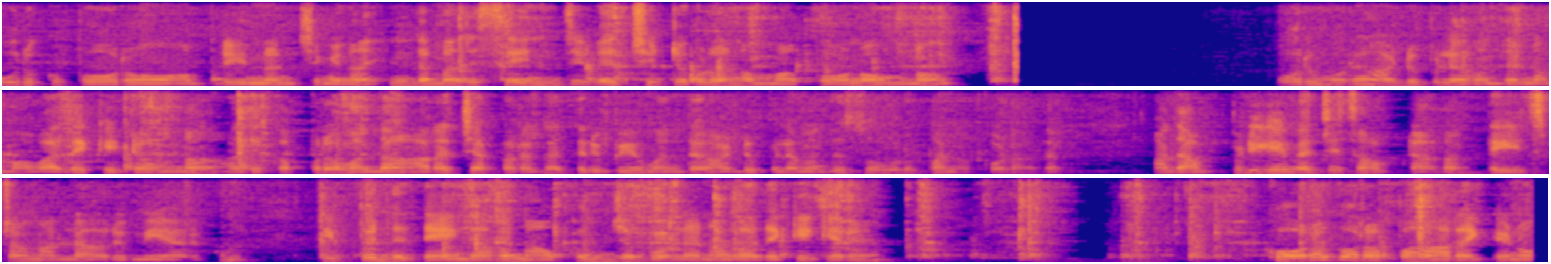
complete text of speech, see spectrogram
ஊருக்கு போகிறோம் அப்படின்னு நினச்சிங்கன்னா இந்த மாதிரி செஞ்சு வச்சுட்டு கூட நம்ம போனோம்னா ஒரு முறை அடுப்பில் வந்து நம்ம வதக்கிட்டோம்னா அதுக்கப்புறம் வந்து அரைச்ச பிறகு திருப்பியும் வந்து அடுப்பில் வந்து சூடு பண்ணக்கூடாது. அதை அப்படியே வச்சு சாப்பிட்டா தான் டேஸ்ட்டாக நல்லா அருமையாக இருக்கும். இப்போ இந்த தேங்காவை நான் கொஞ்சம் போல் நான் வதக்கிக்கிறேன். கொரகொரப்பாக அரைக்கணும்.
